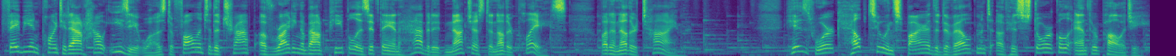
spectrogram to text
Fabian pointed out how easy it was to fall into the trap of writing about people as if they inhabited not just another place, but another time. His work helped to inspire the development of historical anthropology,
